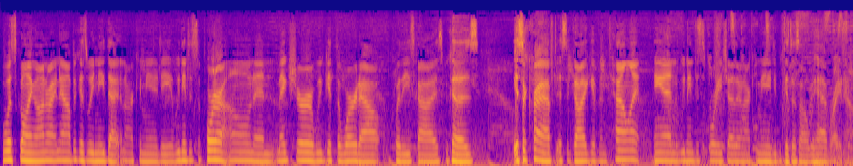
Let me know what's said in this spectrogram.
for what's going on right now because we need that in our community. We need to support our own and make sure we get the word out for these guys because it's a craft, it's a God given talent, and we need to support each other in our community because that's all we have right now.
